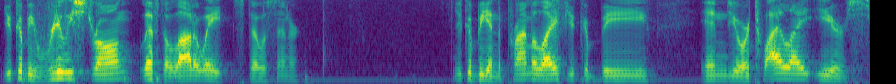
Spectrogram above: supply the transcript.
You could be really strong, lift a lot of weight, still a sinner. You could be in the prime of life, you could be in your twilight years,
